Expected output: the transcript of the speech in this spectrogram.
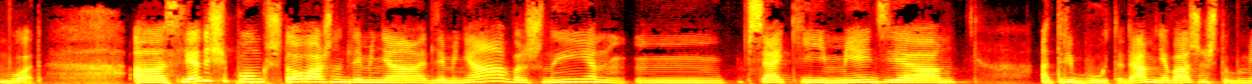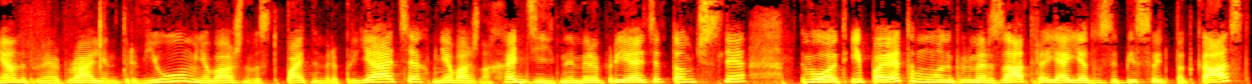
Вот. А, следующий пункт, что важно для меня? Для меня важны всякие медиа, атрибуты, да, мне важно, чтобы меня, например, брали интервью, мне важно выступать на мероприятиях, мне важно ходить на мероприятия в том числе, вот, и поэтому, например, завтра я еду записывать подкаст,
